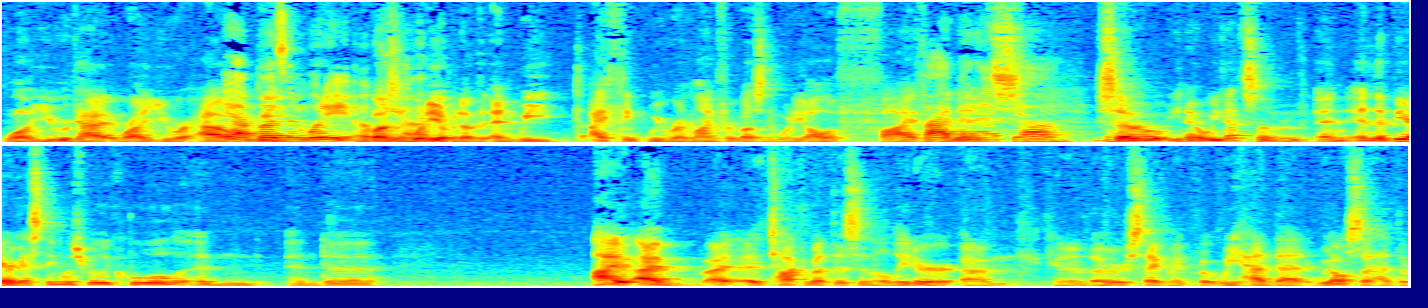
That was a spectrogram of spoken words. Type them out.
while you were guy while you were out, Yeah, we- Buzz and Woody opened Buzz and up. Woody opened up, and we I think we were in line for Buzz and Woody all of five, Five minutes. minutes, yeah. So you know we got some, and and the BRS thing was really cool, and and. uh I, I I talk about this in a later um, the other segment, but we had that. We also had the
